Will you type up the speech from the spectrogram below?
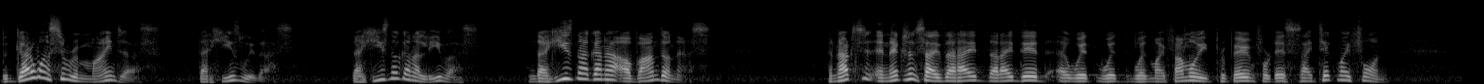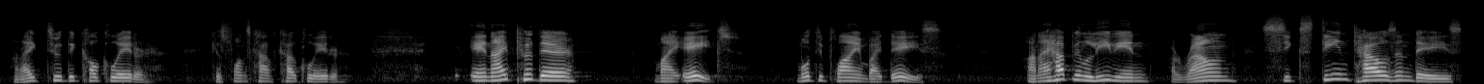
But God wants to remind us that He's with us, that He's not going to leave us, and that He's not going to abandon us. An, ex- an exercise that I, that I did uh, with, with, with my family preparing for this is I take my phone and I took the calculator, because phones have calculator, and I put there my age multiplying by days. And I have been living around 16,000 days,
